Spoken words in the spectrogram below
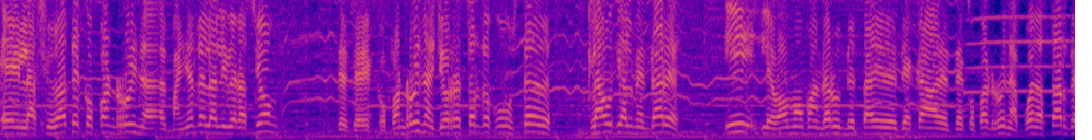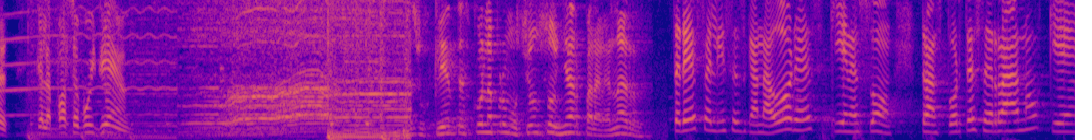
en la ciudad de Copán Ruinas, mañana de la liberación, desde Copán Ruinas, yo retorno con usted, Claudia Almendares, y le vamos a mandar un detalle desde acá, desde Copán Ruinas. Buenas tardes, que la pase muy bien. a sus clientes con la promoción Soñar para ganar. Tres felices ganadores, quienes son Transporte Serrano, quien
